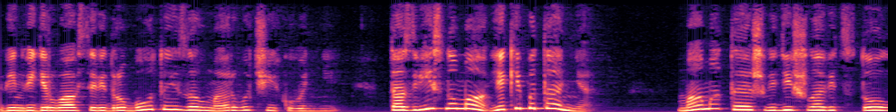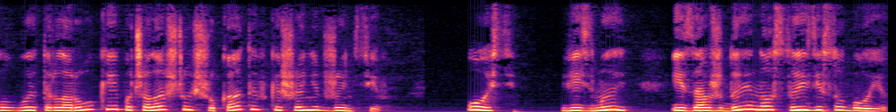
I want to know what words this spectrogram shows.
Він відірвався від роботи і завмер в очікуванні. Та, звісно, ма, які питання? Мама теж відійшла від столу, витерла руки і почала щось шукати в кишені джинсів. Ось, візьми і завжди носи зі собою.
